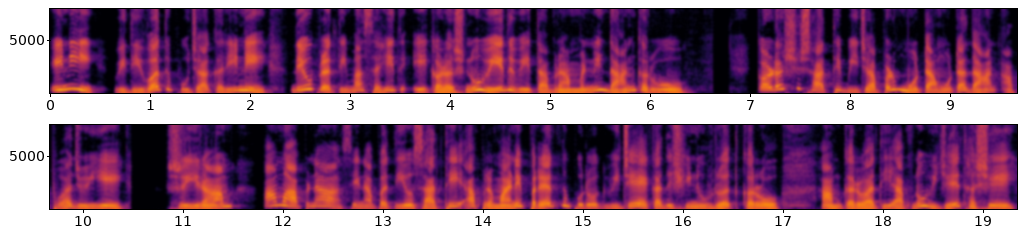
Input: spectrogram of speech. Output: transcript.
એની વિધિવત પૂજા કરીને દેવ પ્રતિમા સહિત એ કળશનું વેદ વેતા બ્રાહ્મણને દાન કરવું. કળશ સાથે બીજા પણ મોટા મોટા દાન આપવા જોઈએ. શ્રીરામ, આમ આપના સેનાપતિઓ સાથે આ પ્રમાણે પ્રયત્નપૂર્વક વિજય એકાદશીનું વ્રત કરો. આમ કરવાથી આપનો વિજય થશે.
